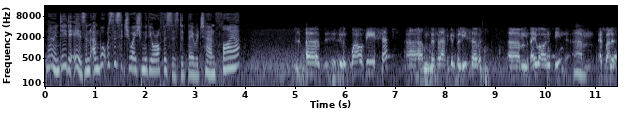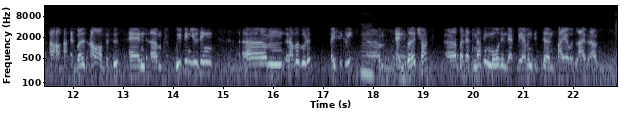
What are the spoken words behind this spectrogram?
No, indeed it is. And, and what was the situation with your officers? Did they return fire? Uh, well, the SAPS um, the South African Police Service. Um, they were on scene, um, as well as our, as well as our officers, and um, we've been using um, rubber bullets, basically, mm. um, and birdshot. Uh, but that's nothing more than that. We haven't returned fire with live rounds.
